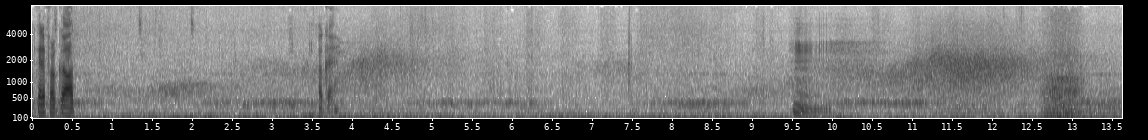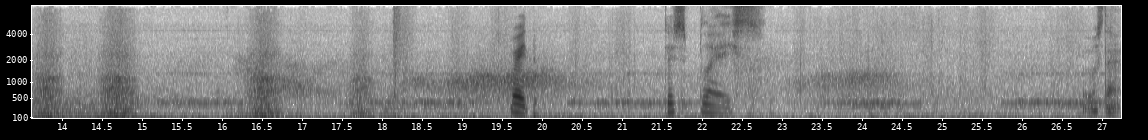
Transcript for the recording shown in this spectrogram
kind of forgot. Okay. Hmm. Wait. This place. What was that?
